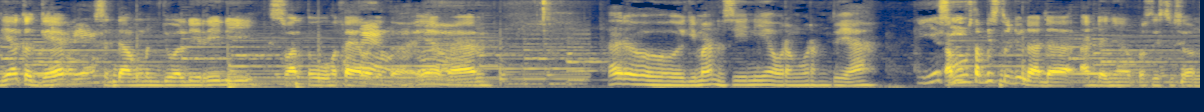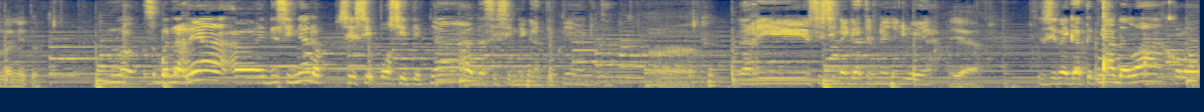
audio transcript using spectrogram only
dia ke gap Oh, iya. sedang menjual diri di suatu hotel, Hotel. gitu ya kan aduh gimana sih ini ya orang-orang tuh ya Iya sih. kamu tapi setuju nggak ada adanya prostitusi online itu Sebenarnya eh, di sini ada sisi positifnya, ada sisi negatifnya gitu. Eh, Dari sisi negatifnya aja dulu ya. Iya Sisi negatifnya adalah kalau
